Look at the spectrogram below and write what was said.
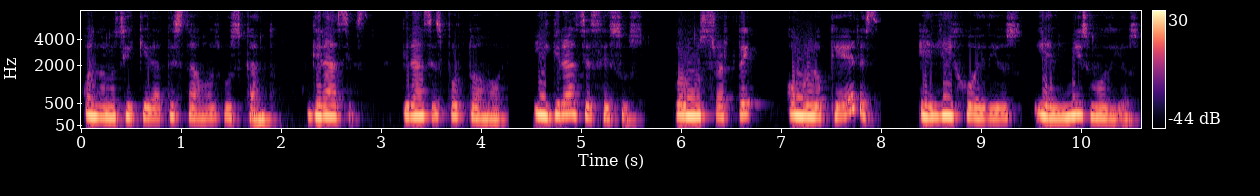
cuando no siquiera te estábamos buscando. Gracias, gracias por tu amor y gracias Jesús por mostrarte como lo que eres, el Hijo de Dios y el mismo Dios,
